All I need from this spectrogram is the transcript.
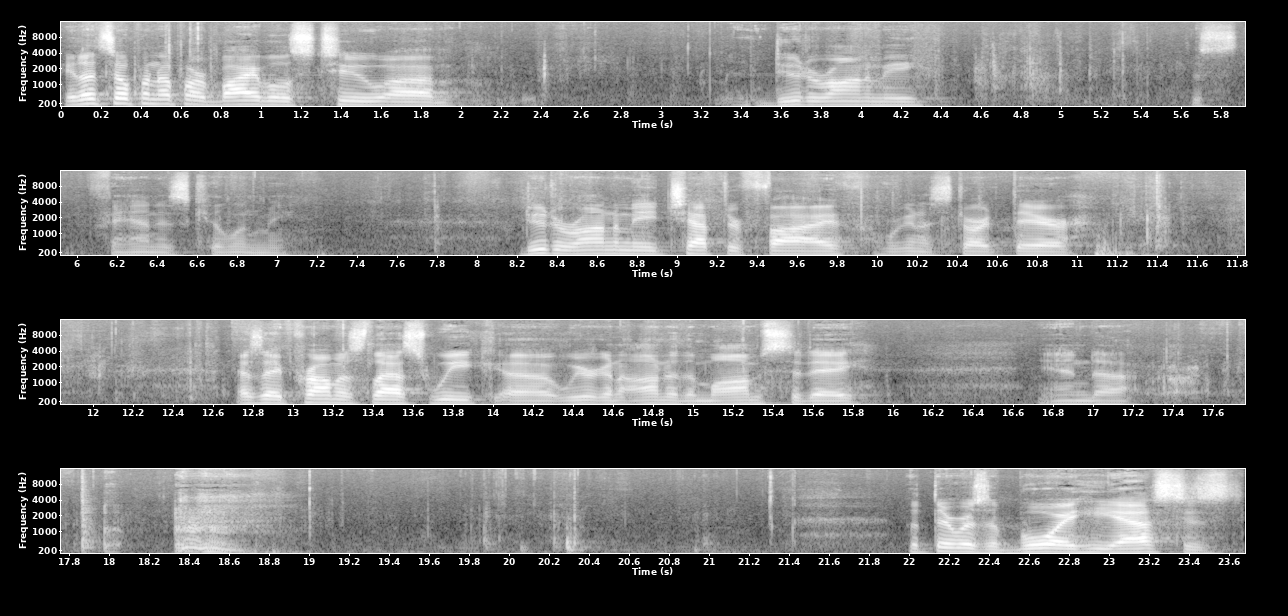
Hey, let's open up our Bibles to um, Deuteronomy. This fan is killing me. Deuteronomy chapter 5. We're going to start there. As I promised last week, uh, we were going to honor the moms today. And. Uh, but there was a boy, he asked his,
